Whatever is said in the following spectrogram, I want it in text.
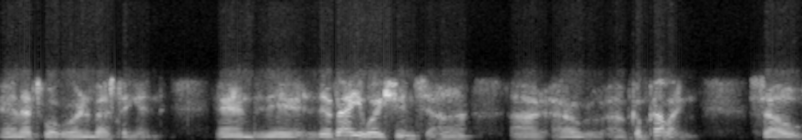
And that's what we're investing in. And the, the valuations uh, are, are, are compelling. So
